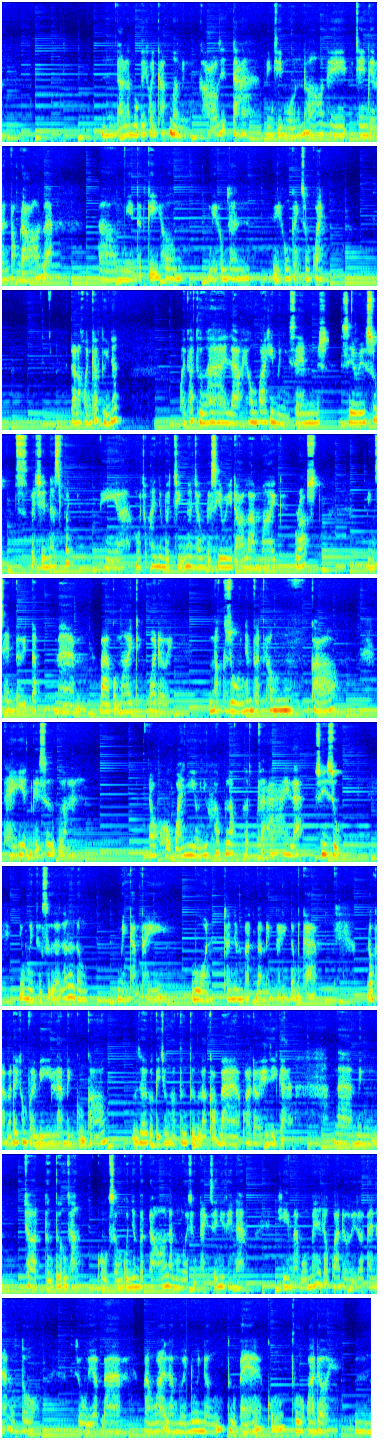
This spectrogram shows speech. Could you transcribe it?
Ừ, đó là một cái khoảnh khắc mà mình khó diễn tả mình chỉ muốn ở thế trên cái văn phòng đó là uh, ờ, nhìn thật kỹ hơn cái không gian cái khung cảnh xung quanh. Đó là khoảnh khắc thứ nhất. Khoảnh khắc thứ hai là cái hôm qua khi mình xem series Suits ở trên Netflix thì à, một trong hai nhân vật chính ở trong cái series đó là Mike Ross. Mình xem tới tập mà bà của Mike qua đời mặc dù nhân vật không có thể hiện cái sự đau khổ quá nhiều như khóc, lóc vật vã hay là suy sụp, nhưng mình thực sự là rất là đồng, mình cảm thấy buồn cho nhân vật và mình thấy đồng cảm. Đồng cảm ở đây không phải vì là mình cũng có rơi vào cái trường hợp tương tự là có bà qua đời hay gì cả, mà mình chợt tưởng tượng rằng cuộc sống của nhân vật đó là một người trưởng thành sẽ như thế nào khi mà bố mẹ đã qua đời do tai nạn ô tô. Rồi à, bà bà ngoại là người nuôi nấng từ bé cũng vừa qua đời.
